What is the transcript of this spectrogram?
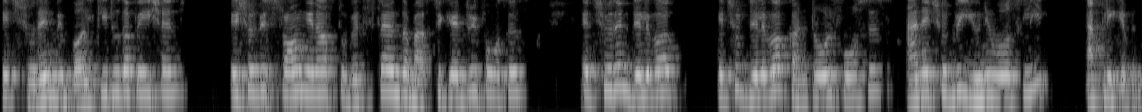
It shouldn't be bulky to the patient. It should be strong enough to withstand the masticatory forces. It shouldn't deliver, it should deliver control forces and it should be universally applicable.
